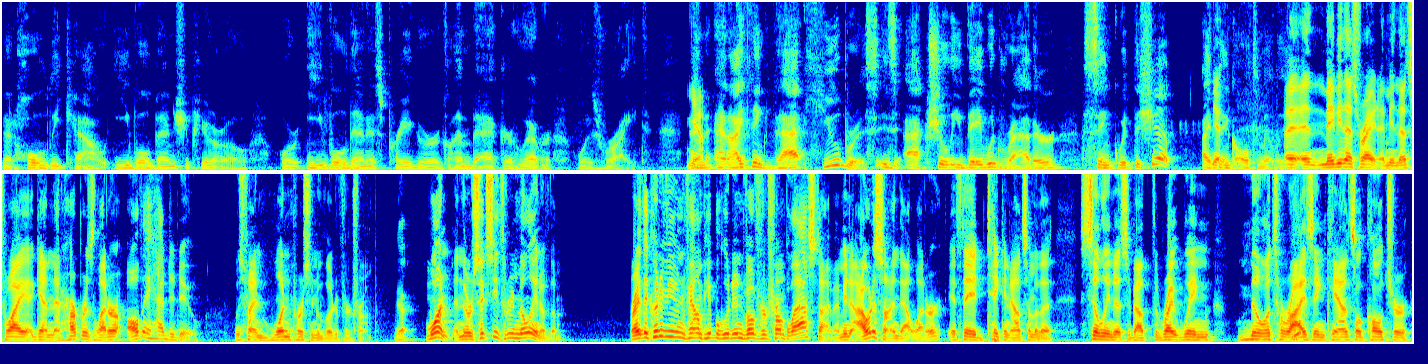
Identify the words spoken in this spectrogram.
that holy cow, evil Ben Shapiro or evil Dennis Prager or Glenn Beck or whoever was right. And, Yeah. and I think that hubris is actually they would rather sink with the ship. I think ultimately. And, and maybe that's right. I mean, that's why again that Harper's letter, all they had to do was find one person who voted for Trump. Yep. One, and there were 63 million of them. Right? They could have even found people who didn't vote for Trump last time. I mean, I would have signed that letter if they had taken out some of the silliness about the right wing militarizing cancel culture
